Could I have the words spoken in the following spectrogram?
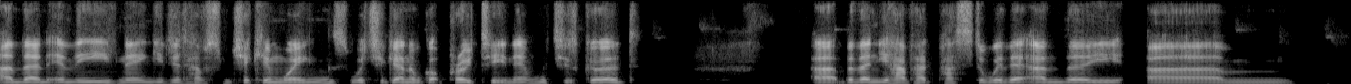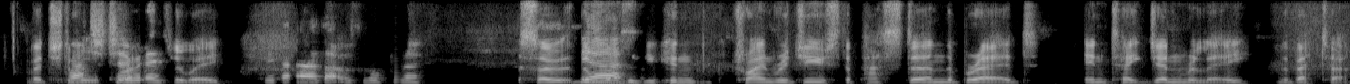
and then in the evening, you did have some chicken wings, which again have got protein in, which is good. Uh, but then you have had pasta with it and the um, vegetable Ratatouille. ratatouille. yeah, that was lovely. So the Yeah. more you can try and reduce the pasta and the bread intake generally, the better.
